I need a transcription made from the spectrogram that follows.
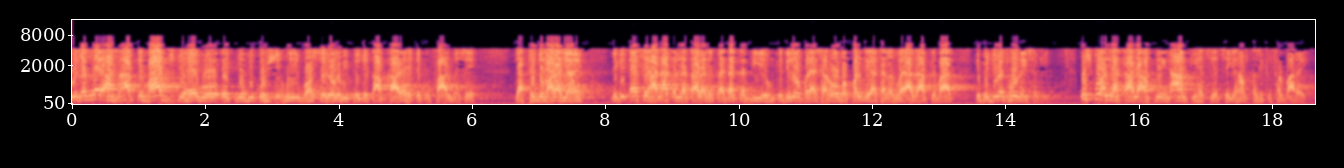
ये गज़ल अहजाब के बाद जो है वो एक जो भी कोशिश हुई, बहुत से लोग अभी पेचोताप खा रहे थे कुफार में से, क्या फिर दोबारा जाएँ? लेकिन ऐसे हालात अल्लाह ताला ने पैदा कर दिए, उनके दिलों पर ऐसा रोब पड़ गया था गजवा आजाब के बाद कि फिर ज़रूरत हो नहीं सकी। उसको अल्लाह ताला अपने इनाम की हैसियत से यहाँ उसका ज़िक्र फरमा रहे।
